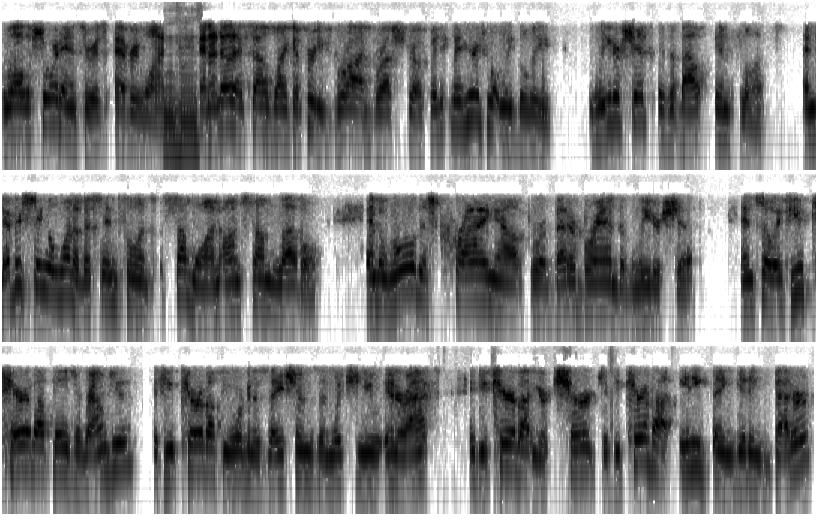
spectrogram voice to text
Well, the short answer is everyone. Mm-hmm. And I know that sounds like a pretty broad brushstroke, but, but here's what we believe leadership is about influence. And every single one of us influence someone on some level. And the world is crying out for a better brand of leadership. And so if you care about those around you, if you care about the organizations in which you interact, if you care about your church, if you care about anything getting better,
